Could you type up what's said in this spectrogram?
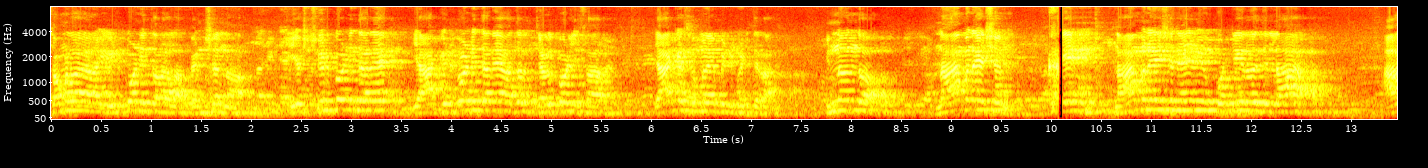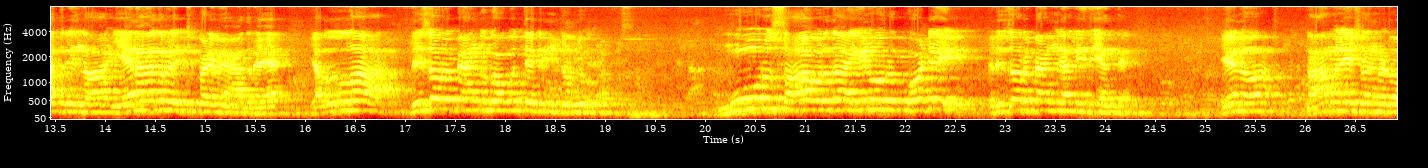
ಸಂಬಳ ಇಟ್ಕೊಂಡಿದ್ದಾರಲ್ಲ ಪೆನ್ಷನ್ ಎಷ್ಟು ಇಟ್ಕೊಂಡಿದ್ದಾರೆ ಯಾಕೆ ಇಟ್ಕೊಂಡಿದ್ದಾರೆ ಅದ್ರ ತಿಳ್ಕೊಳ್ಳಿ ಸರ್. ಯಾಕೆ ಸುಮ್ಮನೆ ಬಿಟ್ಬಿಡ್ತೀರಾ? ಇನ್ನೊಂದು ನಾಮಿನೇಷನ್ ನಾಮಿನೇಷನ್ ಏನು ನೀವು ಕೊಟ್ಟಿರೋದಿಲ್ಲ. ಆದ್ರಿಂದ ಏನಾದರೂ ಹೆಚ್ಚು ಕಡಿಮೆ ಆದರೆ ಎಲ್ಲ ರಿಸರ್ವ್ ಬ್ಯಾಂಕ್ಗೆ ಹೋಗುತ್ತೆ ನಿಮ್ಮ ದುಡ್ಡು. ಮೂರು ಸಾವಿರದ ಐನೂರು ಕೋಟಿ ರಿಸರ್ವ್ ಬ್ಯಾಂಕ್ನಲ್ಲಿ ಇದೆಯಂತೆ. ಏನು? ನಾಮಿನೇಷನ್ಗಳು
